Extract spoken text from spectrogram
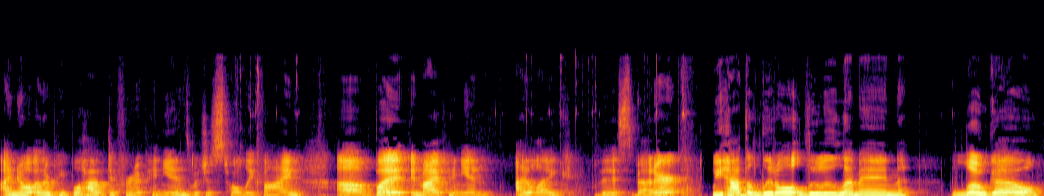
i know other people have different opinions which is totally fine um, but in my opinion i like this better we have the little lululemon logo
